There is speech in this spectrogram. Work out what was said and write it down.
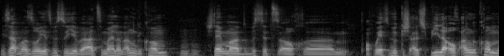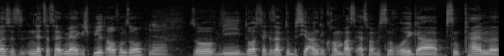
ich sag mal so, jetzt bist du hier bei AC Mailand angekommen. Ich denke mal, du bist jetzt auch, ähm, auch jetzt wirklich als Spieler auch angekommen. Du hast jetzt in letzter Zeit mehr gespielt auch und so. Ja. So wie, du hast ja gesagt, du bist hier angekommen, warst erstmal ein bisschen ruhiger, ein bisschen kalme.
